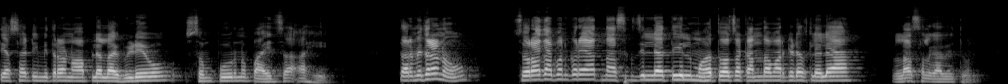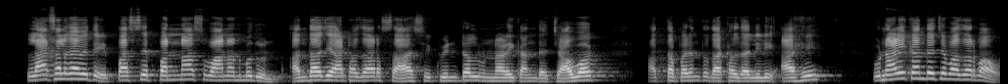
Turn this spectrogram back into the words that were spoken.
त्यासाठी मित्रांनो आपल्याला व्हिडिओ संपूर्ण पाहायचा आहे. तर मित्रांनो सुरुवात आपण करूयात. नाशिक जिल्ह्यातील महत्त्वाचा कांदा मार्केट असलेल्या लासलगाव येथून लासलगाव येथे पाचशे पन्नास वाहनांमधून अंदाजे आठ हजार सहाशे क्विंटल उन्हाळी कांद्याची आवक आत्तापर्यंत दाखल झालेली आहे. उन्हाळी कांद्याचे बाजारभाव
